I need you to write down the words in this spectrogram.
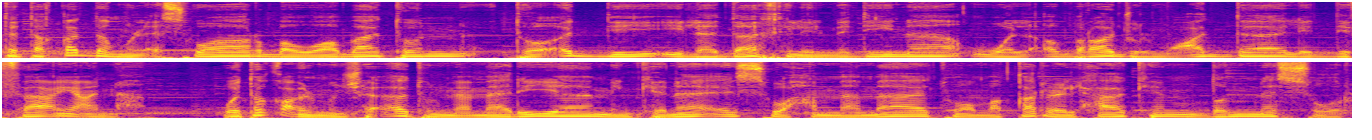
تتقدم الأسوار بوابات تؤدي إلى داخل المدينة والأبراج المعدة للدفاع عنها. وتقع المنشآت المعمارية من كنائس وحمامات ومقر الحاكم ضمن السور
